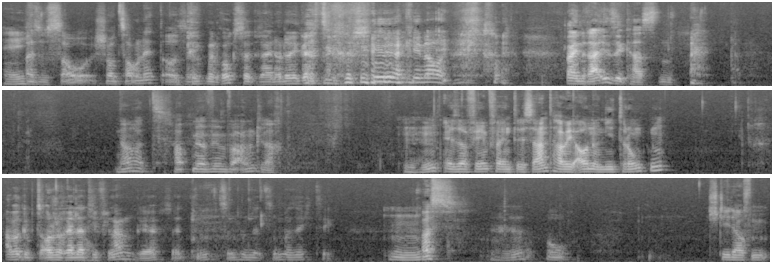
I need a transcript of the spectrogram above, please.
Echt? Also sau, schaut sau nett aus. Ja. Kriegt mein Rucksack rein, oder? Den ganzen ja, genau. Ein Reisekasten. Na, hat, hat mir auf jeden Fall angelacht. Mhm, ist auf jeden Fall interessant, habe ich auch noch nie getrunken. Aber gibt es auch schon relativ lang, gell? Seit 1567. Mhm. Was? Ja. Oh, Steht auf dem,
